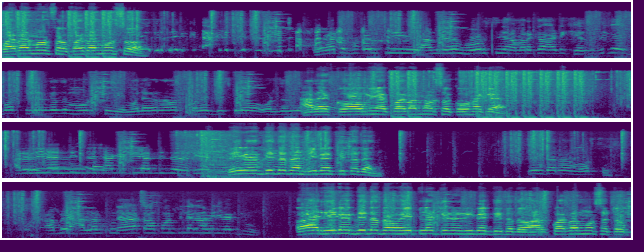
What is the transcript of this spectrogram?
কয়বার মরছো কয়বার মরছো তো বলছি আমি যখন মরছি আমার কেউ আইডি খেলতে দিবে? বট প্লেয়ার কাছে মরছি। মনে করেন আমার ফোনের ডিসপ্লে অরিজিনাল আরে কও মিয়া কয়বার মরছো? কও না কে আরে রিভাইভ দিতে আগে রিভাইভ দিতে রিভাইভ রিভাইভ দিতে দেন রিভাইভ দিতে দেন। তিন চারবার মরছি। আবে হালার পুত টপ ওয়ান প্লেয়ার আমি রিভাইভ দিবো। ওই রিভাইভ দিতে দাও এই প্লেয়ারটির রিভাইভ দিতে দাও। আর কয়বার মরছে টপ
